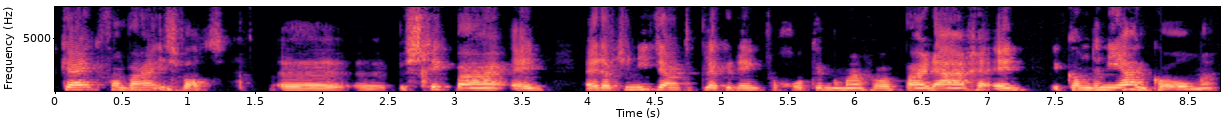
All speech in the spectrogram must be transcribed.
kijken van waar is wat uh, beschikbaar. En dat je niet daar te plekken denkt van goh, ik heb nog maar voor een paar dagen en ik kan er niet aankomen.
